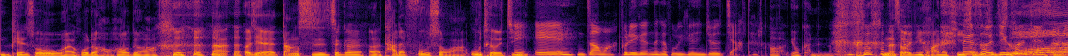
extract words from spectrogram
影片，说我还活得好好的啊。那而且当时这个呃他的副手啊乌特金，哎哎哎，你知道吗？普里根那个普里根金就是假的了。哦，有可能哦，那时候已经换了替身是是，那时候已经换替身了。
